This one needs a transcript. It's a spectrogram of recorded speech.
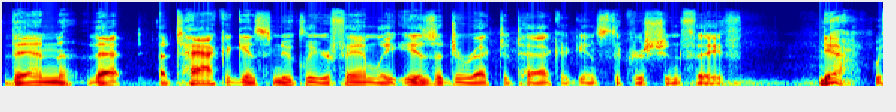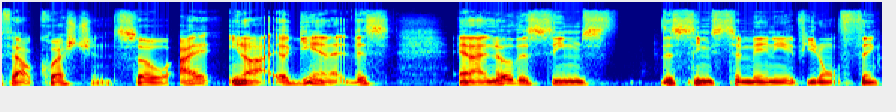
then that attack against nuclear family is a direct attack against the Christian faith. Yeah, without question. So I, you know, again, this, and I know this seems this seems to many if you don't think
